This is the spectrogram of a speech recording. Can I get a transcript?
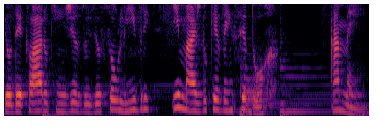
Eu declaro que em Jesus eu sou livre e mais do que vencedor. Amém.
